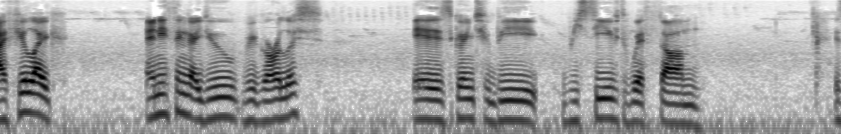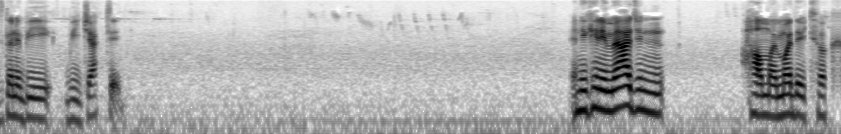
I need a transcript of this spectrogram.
I feel like anything I do, regardless, is going to be received with, um, is going to be rejected. And you can imagine how my mother took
